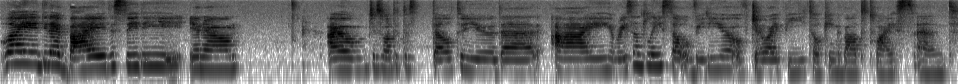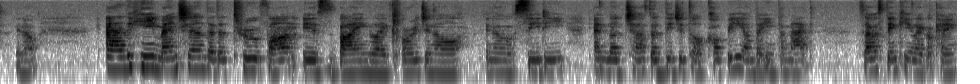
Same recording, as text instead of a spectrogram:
why did I buy the CD? You know, I just wanted to tell to you that I recently saw a video of JYP talking about Twice and, you know, and he mentioned that the true fun is buying like original, you know, CD and not just a digital copy on the internet. So I was thinking like, okay,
